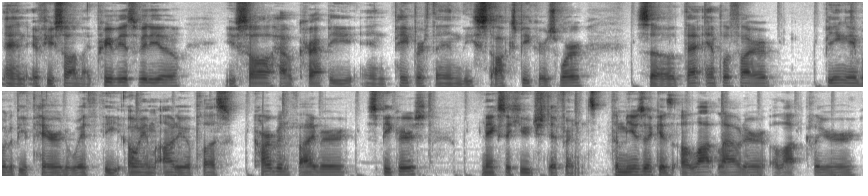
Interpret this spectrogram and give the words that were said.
And if you saw my previous video, you saw how crappy and paper thin the stock speakers were. So that amplifier being able to be paired with the OEM Audio Plus carbon fiber speakers makes a huge difference. The music is a lot louder, a lot clearer,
